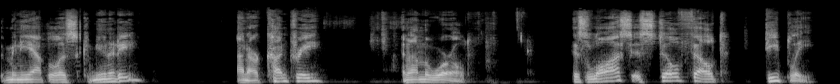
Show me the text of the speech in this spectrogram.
the Minneapolis community, on our country, and on the world. His loss is still felt deeply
